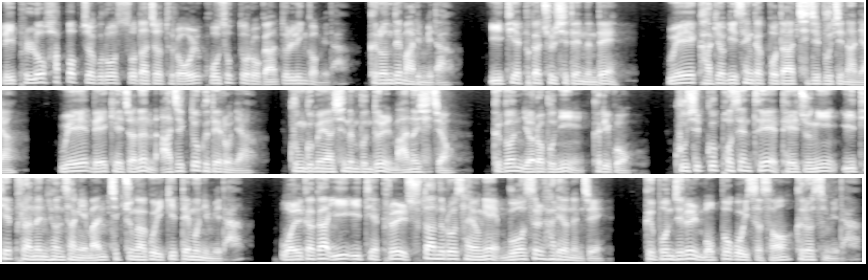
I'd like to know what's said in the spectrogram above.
리플로 합법적으로 쏟아져 들어올 고속도로가 뚫린 겁니다. 그런데 말입니다. ETF가 출시됐는데 왜 가격이 생각보다 지지부진하냐? 왜 내 계좌는 아직도 그대로냐? 궁금해 하시는 분들 많으시죠? 그건 여러분이 그리고 99%의 대중이 ETF라는 현상에만 집중하고 있기 때문입니다. 월가가 이 ETF를 수단으로 사용해 무엇을 하려는지 그 본질을 못 보고 있어서 그렇습니다.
